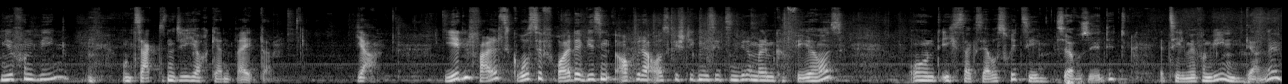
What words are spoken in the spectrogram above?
mir von Wien. Und sagt es natürlich auch gern weiter. Ja, jedenfalls große Freude. Wir sind auch wieder ausgestiegen. Wir sitzen wieder mal im Kaffeehaus. Und ich sage Servus Fritzi. Servus Edith. Erzähl mir von Wien. Gerne.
